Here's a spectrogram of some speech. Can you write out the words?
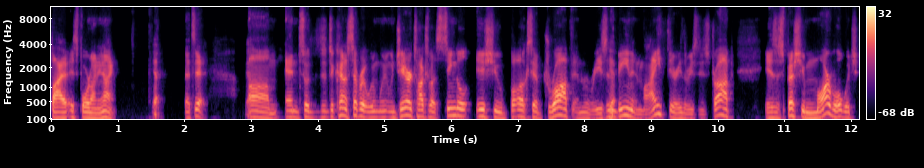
five is 499 Yeah. that's it. Um and so to, to kind of separate when, when, when jr talks about single issue books have dropped and the reason Yeah. being in my theory the reason it's dropped is especially marvel which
